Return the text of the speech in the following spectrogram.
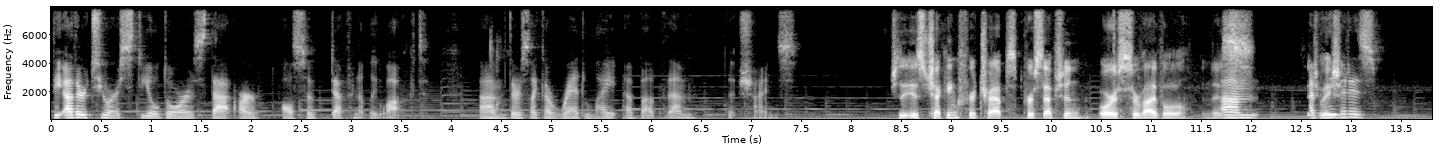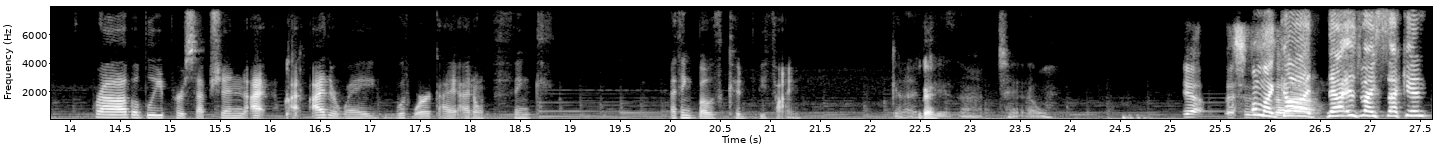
the other two are steel doors that are also definitely locked. Um, there's like a red light above them that shines. Actually, Is checking for traps perception or survival in this Um, I believe it is probably perception. I, I either way would work. I, I don't think. I think both could be fine. Gonna Okay. do that too. Yeah, this is. Oh my uh, god, that is my second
